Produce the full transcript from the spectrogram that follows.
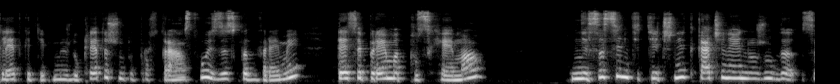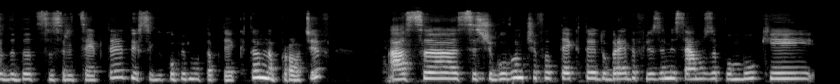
клетките, в междуклетъчното пространство, изискват време, те се приемат по схема, не са синтетични, така че не е нужно да се дадат с рецепта, да се ги купим от аптеката. Напротив, аз се шегувам, че в аптеката е добре да влизаме само за памуки,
